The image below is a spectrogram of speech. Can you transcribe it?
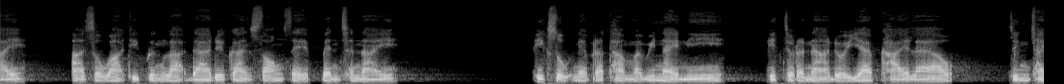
าย อาสวะที่พึงละได้ด้วยการสองเสพเป็นไฉนภิกษุในพระธรรมวินัยนี้ พิจารณาโดยแยบคายแล้ว จึงใช้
